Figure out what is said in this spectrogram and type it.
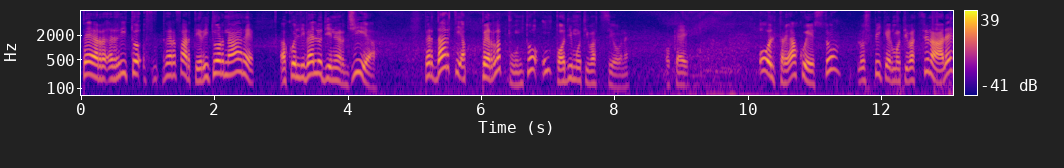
per, ritor- per farti ritornare a quel livello di energia, per darti a, per l'appunto un po' di motivazione. Ok? Oltre a questo, lo speaker motivazionale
